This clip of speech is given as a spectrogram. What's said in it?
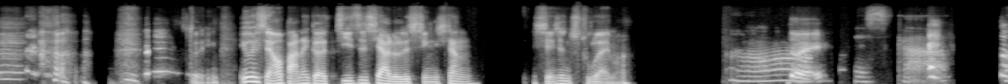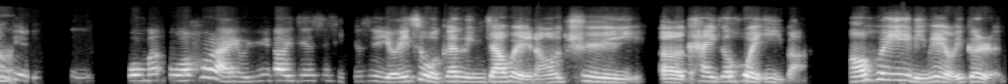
对，因为想要把那个极致下流的形象显现出来嘛。哦，对。哎，重点是，我们我后来有遇到一件事情，就是有一次我跟林家伟，然后去呃开一个会议吧，然后会议里面有一个人。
